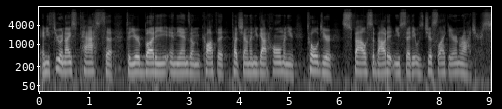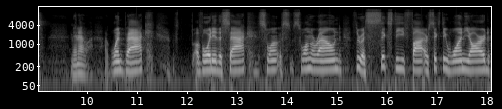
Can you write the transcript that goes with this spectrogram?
and you threw a nice pass to, to your buddy in the end zone and caught the touchdown. Then you got home and you told your spouse about it, and you said it was just like Aaron Rodgers. Man, I, I went back avoided a sack, swung, swung around through a 65 or 61 yard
